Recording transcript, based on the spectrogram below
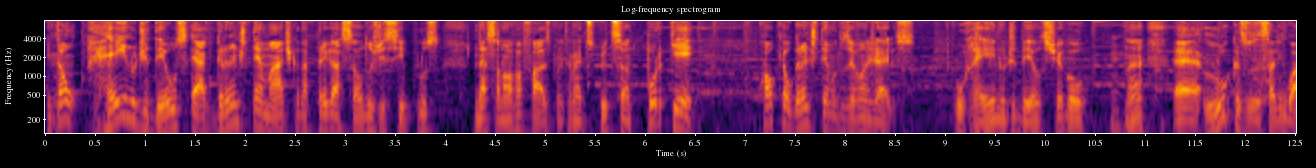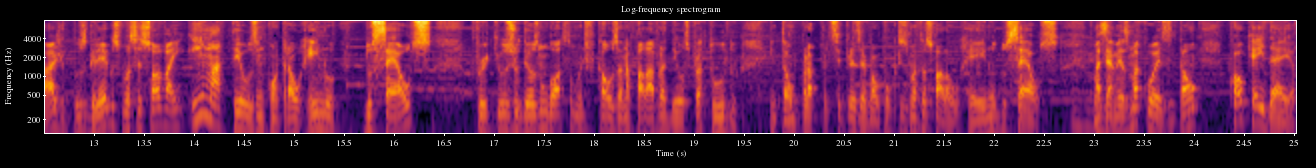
Então, reino de Deus é a grande temática da pregação dos discípulos nessa nova fase, por intermédio do Espírito Santo. Por quê? Qual que é o grande tema dos evangelhos? O reino de Deus chegou, uhum. né? É, Lucas usa essa linguagem para os gregos. Você só vai em Mateus encontrar o reino dos céus, porque os judeus não gostam muito de ficar usando a palavra Deus para tudo. Então, para se preservar um pouco disso, Mateus fala o reino dos céus. Uhum. Mas é a mesma coisa. Então, qual que é a ideia?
